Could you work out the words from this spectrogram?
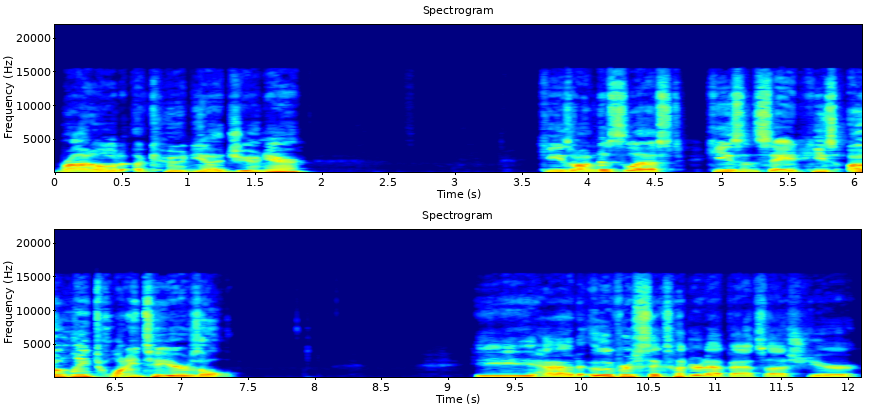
Ronald Acuna Jr. He's on this list. He's insane. He's only 22 years old. He had over 600 at bats last year,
